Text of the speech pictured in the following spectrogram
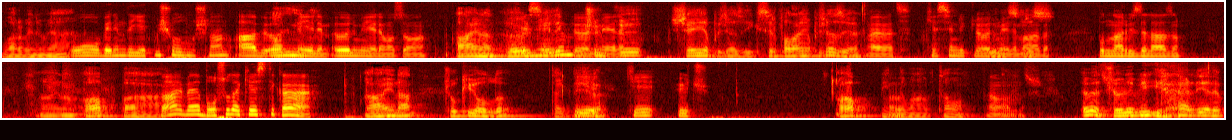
var benim ya. Oo benim de 70 olmuş lan. Abi ölmeyelim ölmeyelim o zaman. Aynen. Ölmeyelim Kesinlikle çünkü ölmeyelim. şey yapacağız. iksir falan yapacağız ya. Evet kesinlikle ölmeyelim abi. Yolsuz. Bunlar bize lazım. Aynen. Hoppa. Vay be boss'u da kestik ha. Aynen. Çok iyi oldu. 1, Taklitçiler. 2, 3. Hop bindim abi. Tamam. Tamamdır. Evet şöyle bir ilerleyelim.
